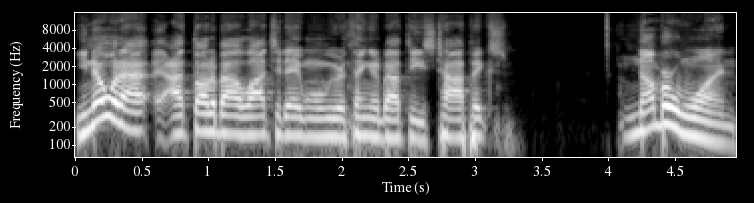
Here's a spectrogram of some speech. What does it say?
You know what I, I thought about a lot today when we were thinking about these topics? Number one,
